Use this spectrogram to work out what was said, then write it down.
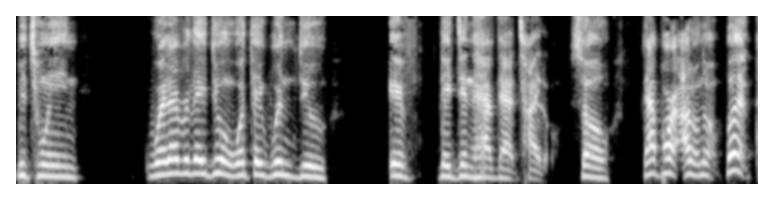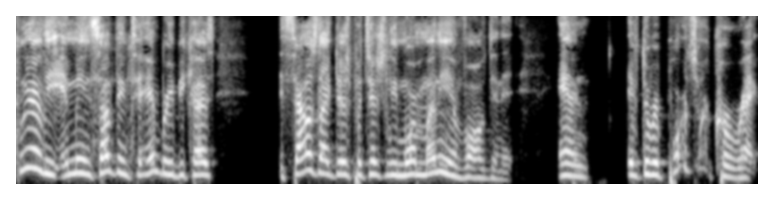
between whatever they do and what they wouldn't do if they didn't have that title. So that part I don't know, but clearly it means something to Embree because it sounds like there's potentially more money involved in it, and if the reports are correct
